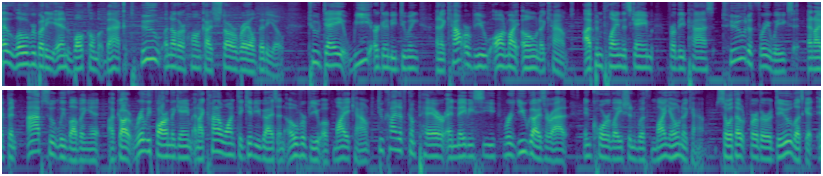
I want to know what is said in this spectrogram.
Hello everybody and welcome back to another Honkai Star Rail video. Today we are going to be doing an account review on my own account. I've been playing this game for the past two to three weeks and I've been absolutely loving it. I've got really far in the game and I kind of want to give you guys an overview of my account to kind of compare and maybe see where you guys are at in correlation with my own account. So without further ado, let's get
